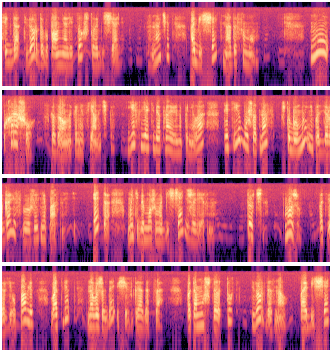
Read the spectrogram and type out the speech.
всегда твердо выполняли то, что обещали. Значит, обещать надо с умом. «Ну, хорошо», — сказала наконец Яночка. «Если я тебя правильно поняла, ты требуешь от нас, чтобы мы не подвергали свою жизнь опасности. Это мы тебе можем обещать железно». «Точно, можем», — подтвердил Павлик в ответ на выжидающий взгляд отца, потому что тот твердо знал, пообещать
